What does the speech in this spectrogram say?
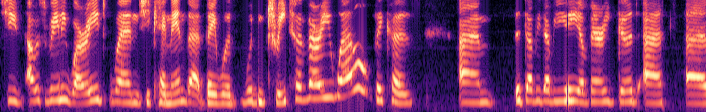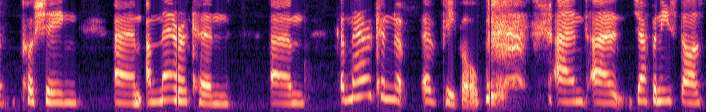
she's I was really worried when she came in that they would wouldn't treat her very well because um the WWE are very good at uh, pushing um American um American uh, people. and uh, Japanese stars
